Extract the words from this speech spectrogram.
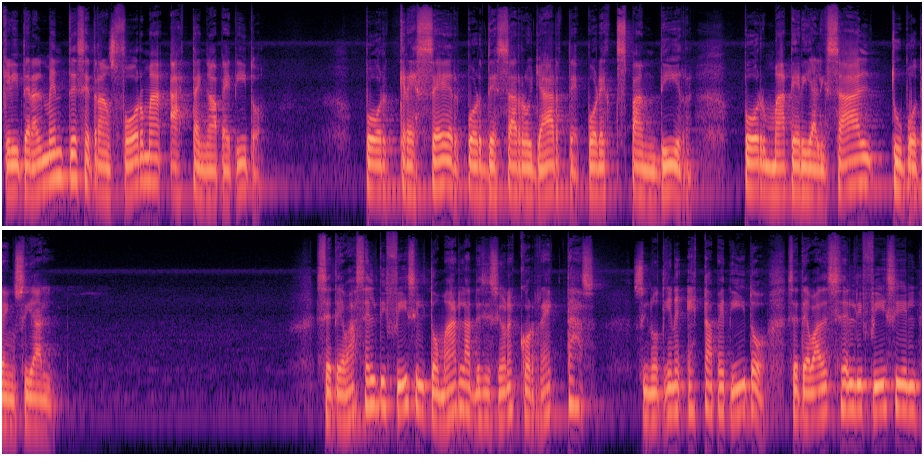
que literalmente se transforma hasta en apetito por crecer, por desarrollarte, por expandir, por materializar tu potencial. Se te va a hacer difícil tomar las decisiones correctas si no tienes este apetito, se te va a ser difícil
